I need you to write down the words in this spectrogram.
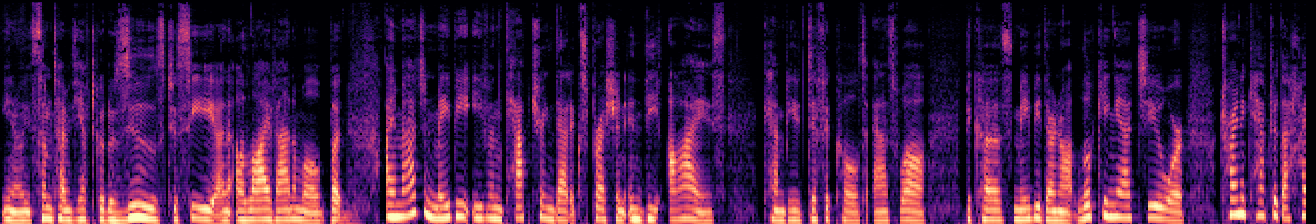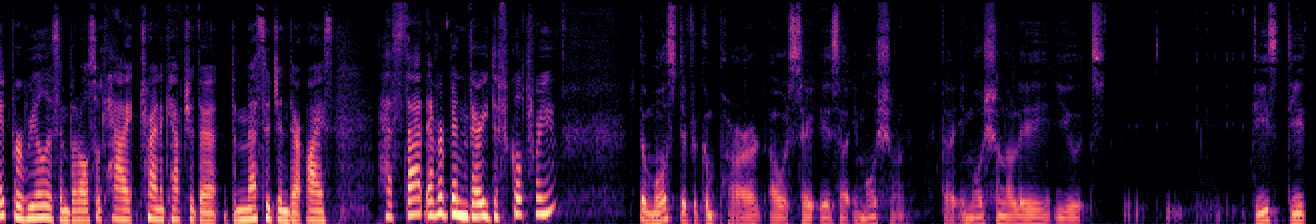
you know, sometimes you have to go to zoos to see an, a live animal, but I imagine maybe even capturing that expression in the eyes can be difficult as well because maybe they're not looking at you or trying to capture the hyper realism, but also ca- trying to capture the, the message in their eyes. Has that ever been very difficult for you? The most difficult part, I would say, is uh, emotion. The emotionally, you these, these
